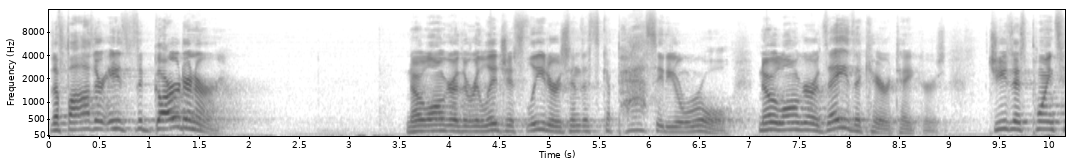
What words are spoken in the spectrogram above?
the Father is the gardener. No longer the religious leaders in this capacity or role. No longer are they the caretakers. Jesus points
